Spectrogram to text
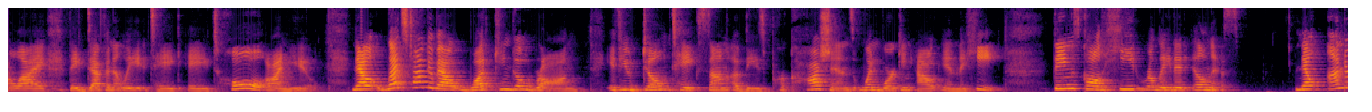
to lie, they definitely take a toll on you. Now, let's talk about what can go wrong if you don't take some of these precautions when working out in the heat. Things called heat related illness. Now, under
